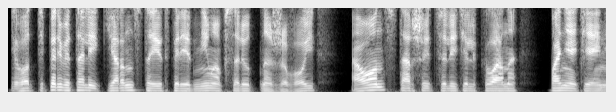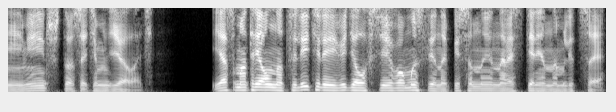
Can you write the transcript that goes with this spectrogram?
И вот теперь Виталий Керн стоит перед ним абсолютно живой, а он, старший целитель клана, понятия не имеет, что с этим делать. Я смотрел на целителя и видел все его мысли, написанные на растерянном лице.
